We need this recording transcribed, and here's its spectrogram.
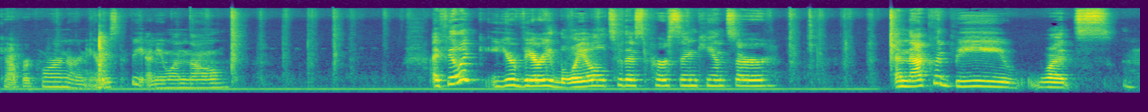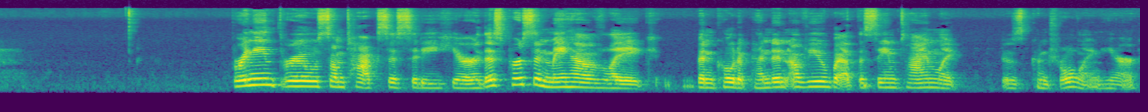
Capricorn or an Aries. Could be anyone, though. I feel like you're very loyal to this person, Cancer. And that could be what's bringing through some toxicity here. This person may have, like, been codependent of you, but at the same time, like, is controlling here.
